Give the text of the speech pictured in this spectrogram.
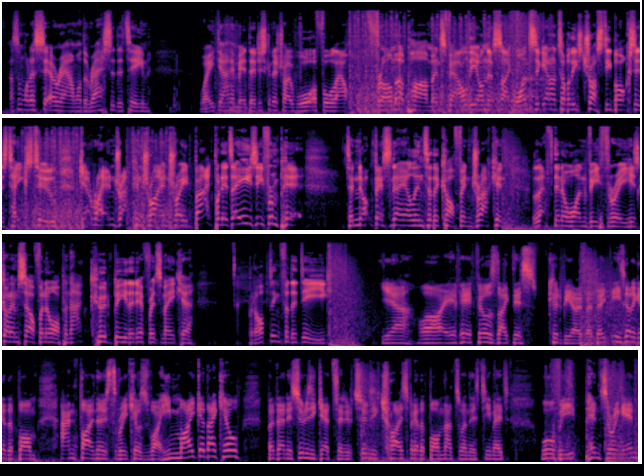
Doesn't want to sit around while the rest of the team Way down in mid, they're just going to try waterfall out from apartments. Valdi on the site once again on top of these trusty boxes. Takes two. Get right and Draken try and trade back, but it's aizy from Pit to knock this nail into the coffin. Draken left in a 1v3. He's got himself an AWP, and that could be the difference maker. But opting for the Deeg yeah, well, it, it feels like this could be over. He's got to get the bomb and find those three kills as well. He might get that kill, but then as soon as he gets it, as soon as he tries to get the bomb, that's when his teammates will be pincering in.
